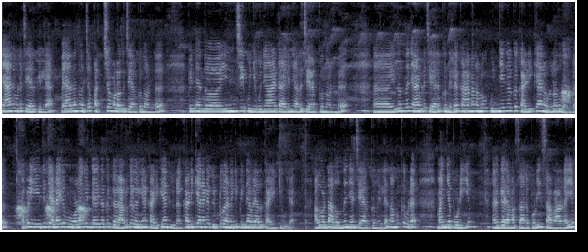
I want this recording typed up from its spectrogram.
ഞാനിവിടെ ചേർക്കില്ല. വേറെ എന്ന് വെച്ചാൽ പച്ചമുളക് ചേർക്കുന്നുണ്ട്. പിന്നെ എന്തോ ഇഞ്ചി കുഞ്ഞു കുഞ്ഞായിട്ട് അരിഞ്ഞ് അത് ചേർക്കുന്നുണ്ട്. ഇതൊന്നും ഞാൻ ഇവിടെ ചേർക്കുന്നില്ല. കാരണം നമുക്ക് കുഞ്ഞുങ്ങൾക്ക് കഴിക്കാനുള്ളത് കൊണ്ട് അപ്പോൾ ഇതിന്റെ ഇടയിൽ മുളകിന്റെ ഇതൊക്കെ അവർക്ക് ഇങ്ങനെ കഴിക്കാൻ കിട്ടും കടിക്കാനൊക്കെ കിട്ടുകയാണെങ്കിൽ പിന്നെ അവരത് കഴിക്കൂല. അതുകൊണ്ട് അതൊന്നും ഞാൻ ചേർക്കുന്നില്ല. നമുക്കിവിടെ മഞ്ഞപ്പൊടിയും ഗരം മസാലപ്പൊടിയും സവാളയും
